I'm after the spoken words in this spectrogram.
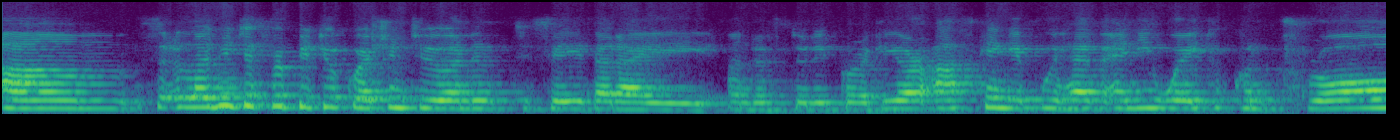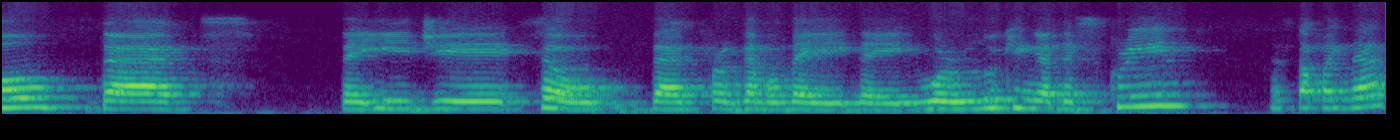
Um, so let me just repeat your question to, and to say that I understood it correctly. You're asking if we have any way to control that the EEG, so that, for example, they, they were looking at the screen and stuff like that?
